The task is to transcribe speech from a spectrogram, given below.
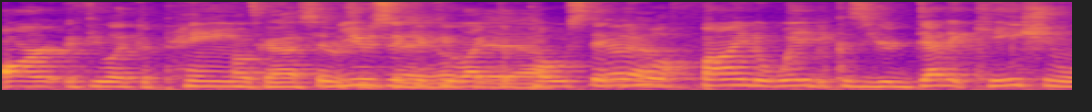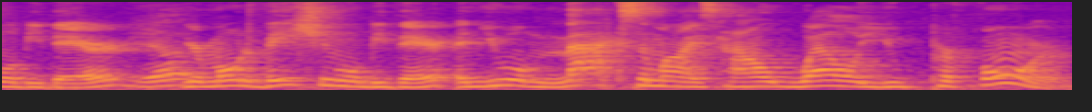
art if you like to paint Okay, I see what you're music if you like Okay, to yeah. post it Yeah. you will find a way because your dedication will be there Yeah. your motivation will be there and you will maximize how well you perform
